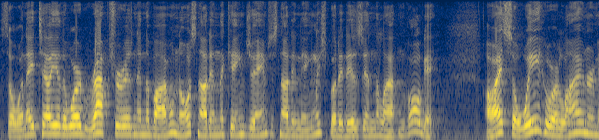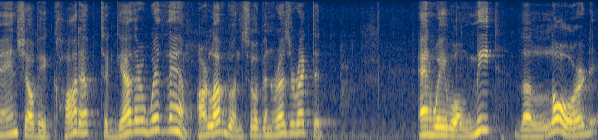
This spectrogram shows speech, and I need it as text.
So when they tell you the word rapture isn't in the Bible, no, it's not in the King James, it's not in English, but it is in the Latin Vulgate. All right, so we who are alive and remain shall be caught up together with them, our loved ones who have been resurrected. And we will meet the Lord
